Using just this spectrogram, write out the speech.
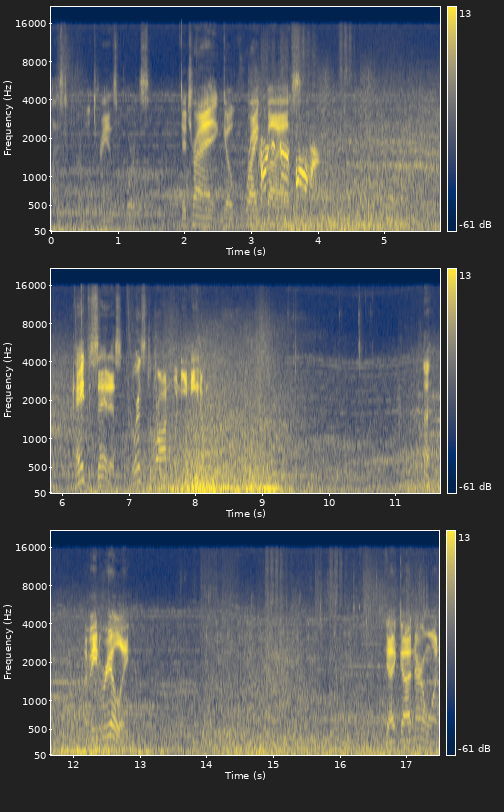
Blast rebel transports. They're trying to go right Target by us. bomber. I hate to say this. Where's Duran when you need him? Huh. I mean, really. Got, got another one.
